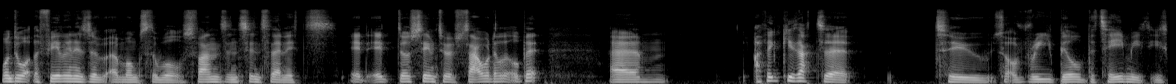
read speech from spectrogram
wonder what the feeling is amongst the Wolves fans. And since then, it's it, it does seem to have soured a little bit. Um, I think he's had to to sort of rebuild the team. He's he's,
